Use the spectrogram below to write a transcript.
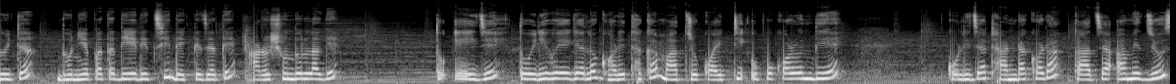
দুইটা ধনিয়া পাতা দিয়ে দিচ্ছি, দেখতে যাতে আরও সুন্দর লাগে। তো এই যে তৈরি হয়ে গেল ঘরে থাকা মাত্র কয়েকটি উপকরণ দিয়ে। কলিজা ঠান্ডা করা কাঁচা আমের জুস।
